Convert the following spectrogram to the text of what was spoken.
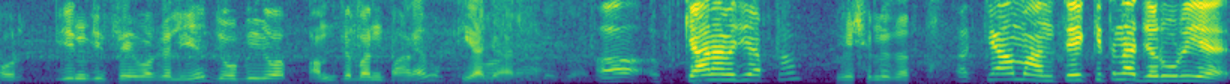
और इनकी सेवा के लिए जो भी जो हमसे बन पा रहा है वो किया जा रहा है। आ, क्या नाम है जी आपका? विष्णु दत्त क्या मानते हैं कितना ज़रूरी है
